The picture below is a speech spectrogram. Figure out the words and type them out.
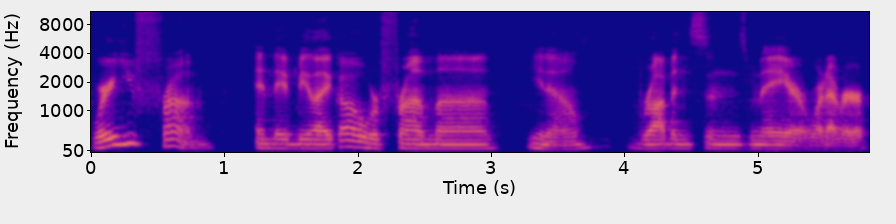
"Where are you from?" And they'd be like, "Oh, we're from, uh, you know, Robinson's May or whatever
